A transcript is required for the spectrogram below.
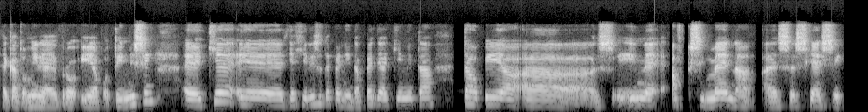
εκατομμύρια ευρώ η αποτίμηση ε, και ε, διαχειρίζεται 55 ακίνητα τα οποία είναι αυξημένα σε σχέση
